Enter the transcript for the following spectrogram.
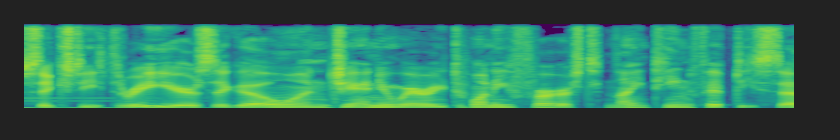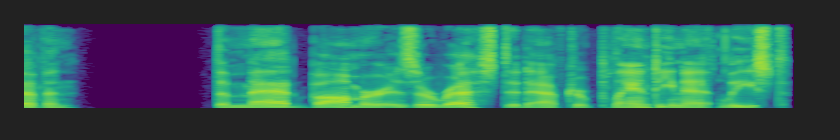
63 years ago, on January 21, 1957, the Mad Bomber is arrested after planting at least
